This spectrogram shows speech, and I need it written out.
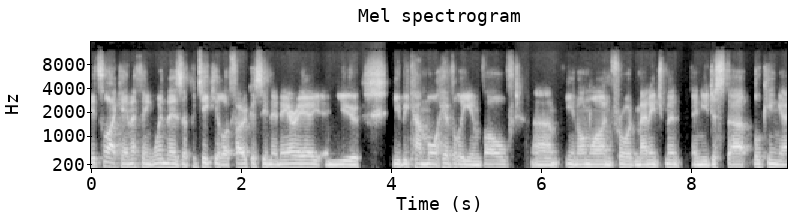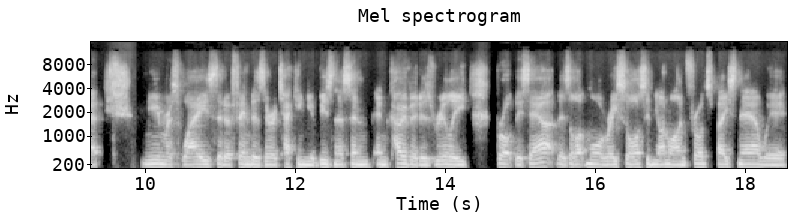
it's like anything. When there's a particular focus in an area and you you become more heavily involved um, in online fraud management, and you just start looking at numerous ways that offenders are attacking your business, and and COVID has really brought this out. There's a lot more resource in the online fraud space now. We're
